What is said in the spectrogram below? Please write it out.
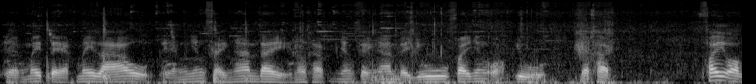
แผงไม่แตกไม่ร้าวแผงยังใส่งานได้นะครับ ยังใส่งานได้อยู่ไฟยังออกอยู่นะครับ ไฟออก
